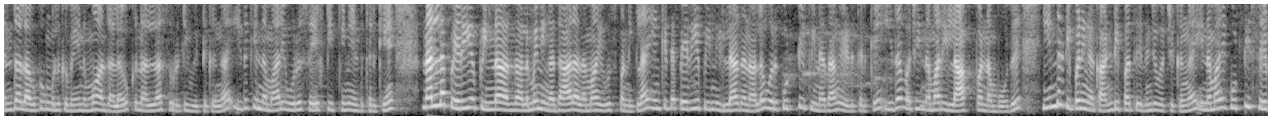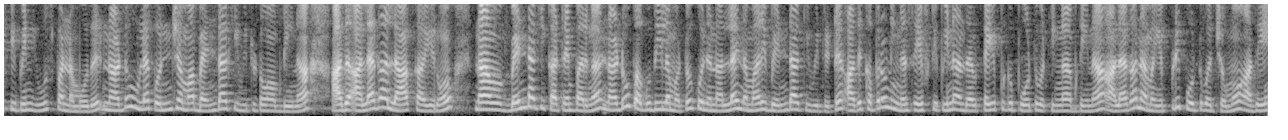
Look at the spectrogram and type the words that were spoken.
எந்த அளவுக்கு உங்களுக்கு வேணுமோ அந்த அளவுக்கு நல்லா சுருட்டி விட்டுக்குங்க. இதுக்கு இந்த மாதிரி ஒரு சேஃப்டி பின் எடுத்திருக்கேன். நல்ல பெரிய பின்னாக இருந்தாலுமே நீங்கள் தாராளமாக யூஸ் பண்ணிக்கலாம். என்கிட்ட பெரிய பின் இல்லாதனால ஒரு குட்டி பின்னை தாங்க எடுத்திருக்கேன். இதை வச்சு இந்த மாதிரி லாக் பண்ணும்போது இந்த டிப்பை நீங்கள் கண்டிப்பாக தெரிஞ்சு வச்சுக்கோங்க. இந்த மாதிரி குட்டி சேஃப்டி பின் யூஸ் பண்ணும்போது நடுவில் கொஞ்சமாக பெண்டாக்கி விட்டுட்டோம் அப்படின்னா அது அழகாக லாக் ஆயிரும். நான் பெண்டாக்கி காட்டுறேன் பாருங்கள் நடு பகுதியில் மட்டும் கொஞ்சம் நல்லா இந்த மாதிரி பெண்டாக்கி விட்டுட்டு அதுக்கப்புறம் நீங்கள் சேஃப்டி பின் அந்த டேப்புக்கு போட்டு விட்டீங்க அப்படின்னா அழகாக நம்ம எப்படி போட்டு வச்சோமோ அதே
